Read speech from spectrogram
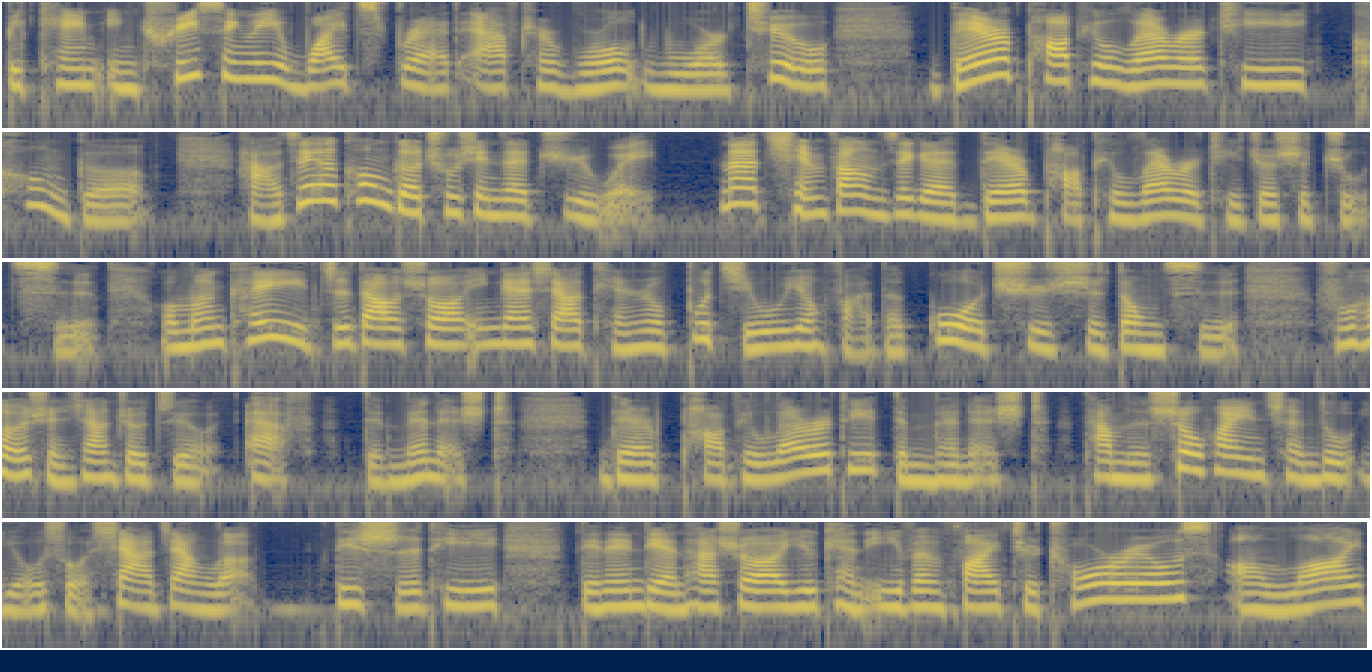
became increasingly widespread spread after World War II, their popularity 空格。好，这个空格出现在句尾。那前方这个 their popularity 就是主词，我们可以知道说应该是要填入不及物用法的过去式动词，符合选项就只有 F diminished。Their popularity diminished，他们的受欢迎程度有所下降了。第十题，点点点，他说，You can even find tutorials online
